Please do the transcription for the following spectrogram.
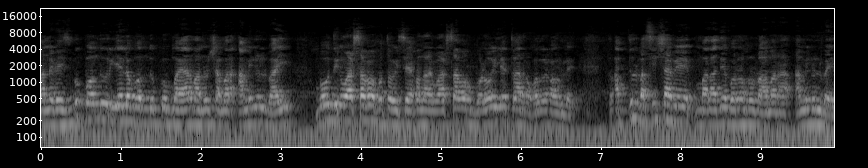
মানে ফেসবুক বন্ধু রিয়েল বন্ধু, খুব মায়ার মানুষ আমার আমিনুল ভাই। বহুদিন হোয়াটসঅ্যাপে কত হয়েছে এখন আর হোয়াটসঅ্যাপ বড় হইলে তো আর সকলের পাবলে তো আব্দুল বাসির সাহেবে মালা দিয়ে বরণ করব আমার আমিনুল ভাই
